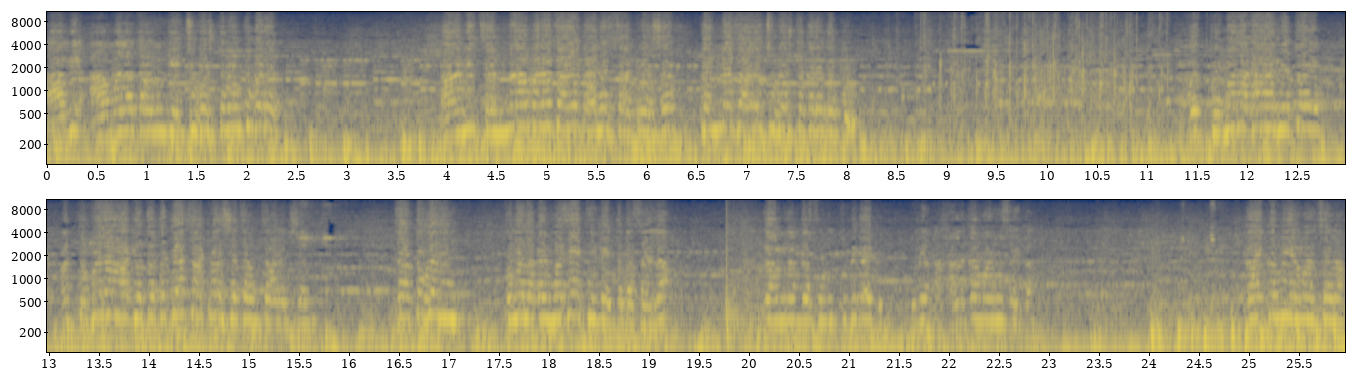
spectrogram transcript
आम्ही आम्हाला जाणून घ्यायची गोष्ट नव्हती करत. आम्ही ज्यांना आम्हाला जाळत आलं साठ वर्ष त्यांना जाळायची गोष्ट करत होतो. तुम्हाला काय राग येतोय? आणि तुम्हाला राग येतो तर द्या साठ वर्षाचं आमचं आरक्षण. जातो घरी. तुम्हाला काही मजा येते का इथं बसायला? कामधंदा सोडून तुम्ही काय तुम्ही आता हलका माणूस आहे का? काय कमी आहे माणसाला?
